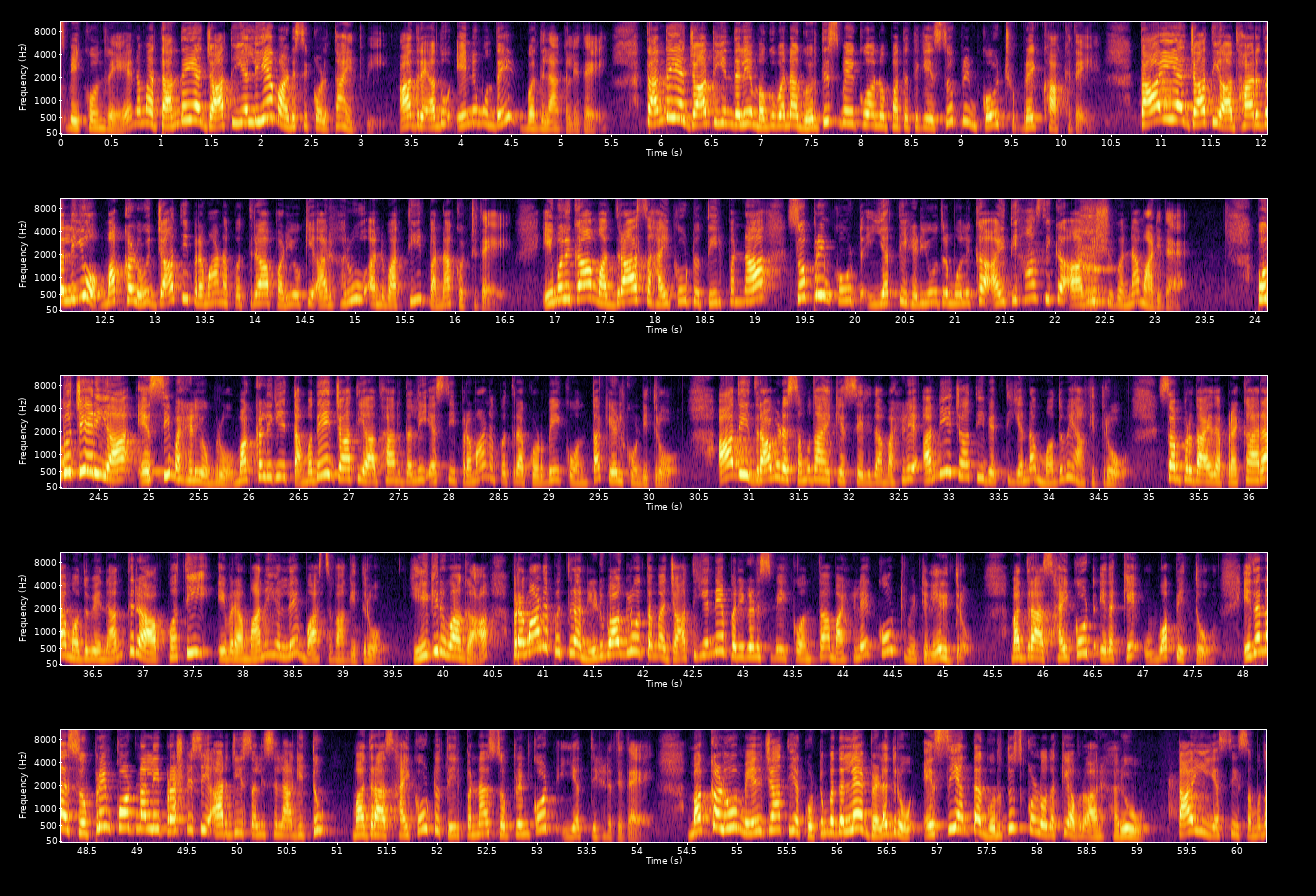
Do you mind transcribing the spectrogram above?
ಮಾಡಿಸಬೇಕು ಅಂದ್ರೆ ನಮ್ಮ ತಂದೆಯ ಜಾತಿಯಲ್ಲಿಯೇ ಮಾಡಿಸಿಕೊಳ್ತಾ ಇದ್ವಿ. ಆದ್ರೆ ಅದು ಇನ್ನು ಮುಂದೆ ಬದಲಾಗಲಿದೆ. ತಂದೆಯ ಜಾತಿಯಿಂದಲೇ ಮಗುವನ್ನ ಗುರುತಿಸಬೇಕು ಅನ್ನೋ ಪದ್ಧತಿಗೆ ಸುಪ್ರೀಂ ಕೋರ್ಟ್ ಬ್ರೇಕ್ ಹಾಕಿದೆ. ತಾಯಿಯ ಜಾತಿ ಆಧಾರದಲ್ಲಿಯೂ ಮಕ್ಕಳು ಜಾತಿ ಪ್ರಮಾಣ ಪತ್ರ ಪಡೆಯೋಕೆ ಅರ್ಹರು ಅನ್ನುವ ತೀರ್ಪನ್ನ ಕೊಟ್ಟಿದೆ. ಈ ಮೂಲಕ ಮದ್ರಾಸ್ ಹೈಕೋರ್ಟ್ ತೀರ್ಪನ್ನ ಸುಪ್ರೀಂ ಕೋರ್ಟ್ ಎತ್ತಿ ಹಿಡಿಯೋದ್ರ ಮೂಲಕ ಐತಿಹಾಸಿಕ ಆದೇಶವನ್ನ ಮಾಡಿದೆ. ಪುದುಚೇರಿಯ ಎಸ್ಸಿ ಮಹಿಳೆಯೊಬ್ಬರು ಮಕ್ಕಳಿಗೆ ತಮ್ಮದೇ ಜಾತಿ ಆಧಾರದಲ್ಲಿ ಎಸ್ಸಿ ಪ್ರಮಾಣ ಪತ್ರ ಕೊಡಬೇಕು ಅಂತ ಕೇಳ್ಕೊಂಡಿದ್ರು. ಆದಿ ದ್ರಾವಿಡ ಸಮುದಾಯಕ್ಕೆ ಸೇರಿದ ಮಹಿಳೆ ಅನ್ಯ ಜಾತಿ ವ್ಯಕ್ತಿಯನ್ನ ಮದುವೆ ಆಗಿದ್ರು. ಸಂಪ್ರದಾಯದ ಪ್ರಕಾರ ಮದುವೆ ನಂತರ ಪತಿ ಇವರ ಮನೆಯಲ್ಲೇ ವಾಸವಾಗಿದ್ರು. ಹೀಗಿರುವಾಗ ಪ್ರಮಾಣ ಪತ್ರ ನೀಡುವಾಗಲೂ ತಮ್ಮ ಜಾತಿಯನ್ನೇ ಪರಿಗಣಿಸಬೇಕು ಅಂತ ಮಹಿಳೆ ಕೋರ್ಟ್ ಮೆಟ್ಟಿಲೇರಿದ್ರು. ಮದ್ರಾಸ್ ಹೈಕೋರ್ಟ್ ಇದಕ್ಕೆ ಒಪ್ಪಿತ್ತು. ಇದನ್ನ ಸುಪ್ರೀಂ ಕೋರ್ಟ್ನಲ್ಲಿ ಪ್ರಶ್ನಿಸಿ ಅರ್ಜಿ ಸಲ್ಲಿಸಲಾಗಿತ್ತು. ಮದ್ರಾಸ್ ಹೈಕೋರ್ಟ್ ತೀರ್ಪನ್ನ ಸುಪ್ರೀಂ ಕೋರ್ಟ್ ಎತ್ತಿ ಹಿಡಿದಿದೆ. ಮಕ್ಕಳು ಮೇಲ್ಜಾತಿಯ ಕುಟುಂಬದಲ್ಲೇ ಬೆಳೆದ್ರು ಎಸ್ಸಿ ಅಂತ ಗುರುತಿಸಿಕೊಳ್ಳೋದಕ್ಕೆ ಅವರು ಅರ್ಹರು. ತಾಯಿ ಎಸ್ಸಿ ಸಮುದಾಯ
